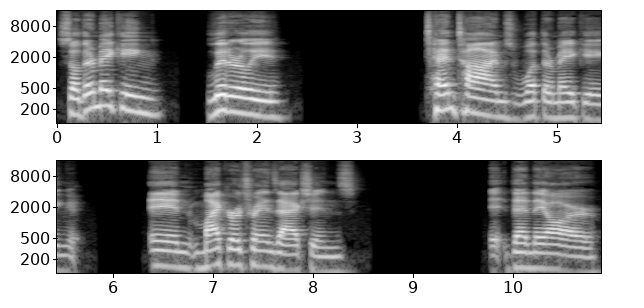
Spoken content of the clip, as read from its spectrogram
So they're making literally 10 times what they're making in microtransactions i- than they are.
